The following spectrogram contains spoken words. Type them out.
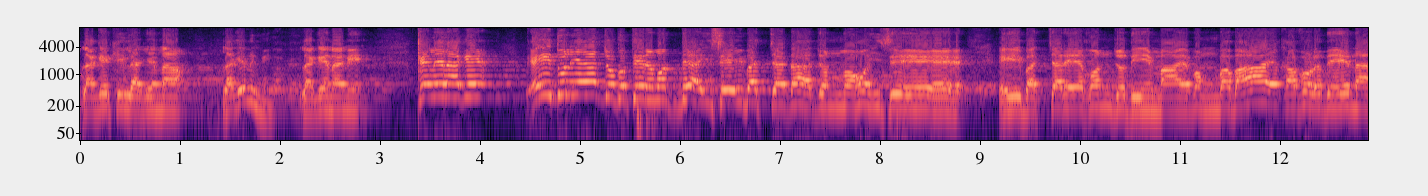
লাগে কি লাগে না? লাগে নি? লাগে না নি? কেন লাগে? এই দুনিয়ার জগতের মধ্যে আইছে এই বাচ্চাটা জন্ম হইছে। এই বাচ্চারে এখন যদি মা এবং বাবা কাপড় দে না,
